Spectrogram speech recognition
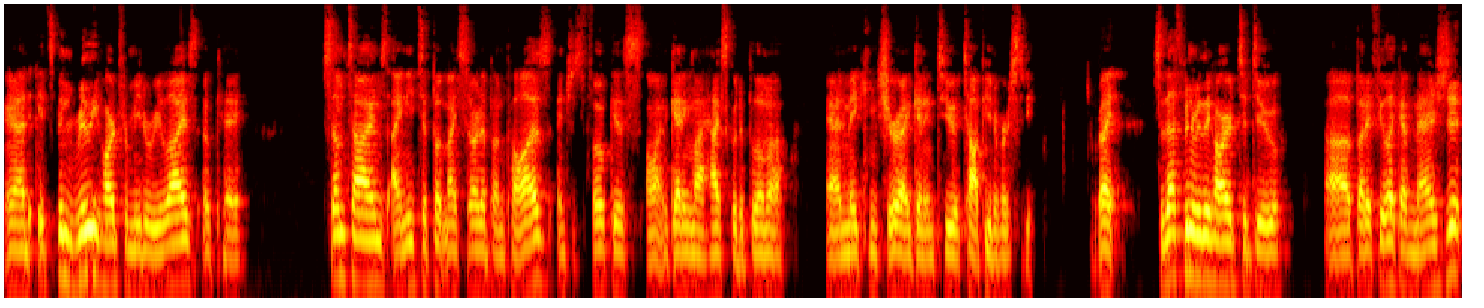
And it's been really hard for me to realize okay, sometimes I need to put my startup on pause and just focus on getting my high school diploma and making sure I get into a top university right? So that's been really hard to do, uh, but I feel like I've managed it.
